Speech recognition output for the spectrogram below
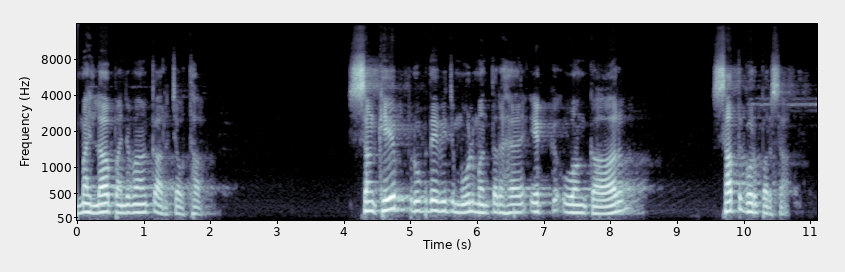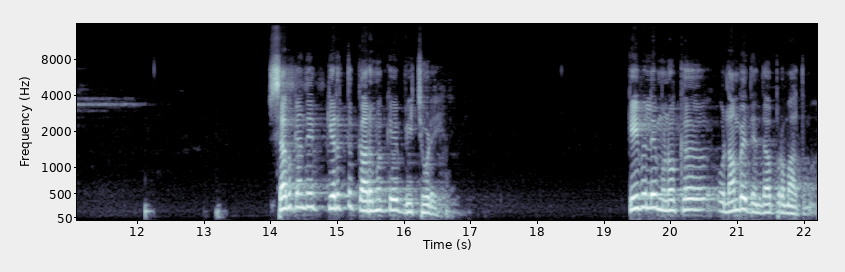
ਮਹਿਲਾ ਪੰਜਵਾਂ, ਘਰ ਚੌਥਾ। ਸੰਖੇਪ ਰੂਪ ਦੇ ਵਿੱਚ ਮੂਲ ਮੰਤਰ ਹੈ ਇੱਕ ਓੰਕਾਰ ਸਤਿਗੁਰ ਪ੍ਰਸਾਦ। ਸਭ ਕਹਿੰਦੇ ਕਿਰਤ ਕਰਮ ਕੇ ਵਿਛੋੜੇ। ਕਈ ਵੇਲੇ ਮਨੁੱਖ ਉਲਾਂਭੇ ਦਿੰਦਾ ਪ੍ਰਮਾਤਮਾ।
